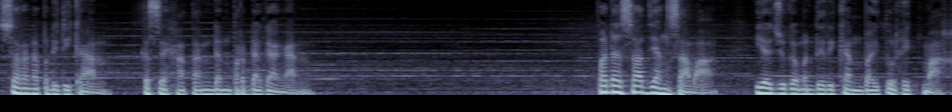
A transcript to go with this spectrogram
sarana pendidikan, kesehatan, dan perdagangan. Pada saat yang sama, ia juga mendirikan Baitul Hikmah,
